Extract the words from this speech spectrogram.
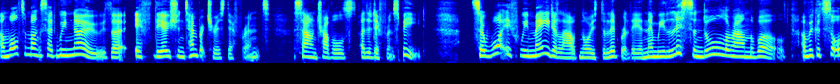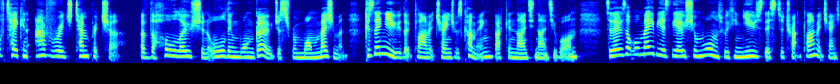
And Walter Munk said, We know that if the ocean temperature is different, sound travels at a different speed. So, what if we made a loud noise deliberately and then we listened all around the world and we could sort of take an average temperature of the whole ocean all in one go, just from one measurement, because they knew that climate change was coming back in 1991. So they was like, well, maybe as the ocean warms, we can use this to track climate change.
